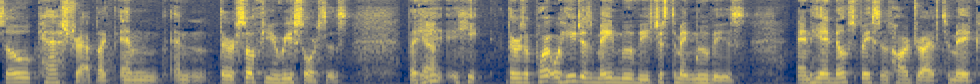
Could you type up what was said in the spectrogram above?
so cash strapped. Like, and and there are so few resources that Yeah. he he. There was a point where he just made movies just to make movies, and he had no space in his hard drive to make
